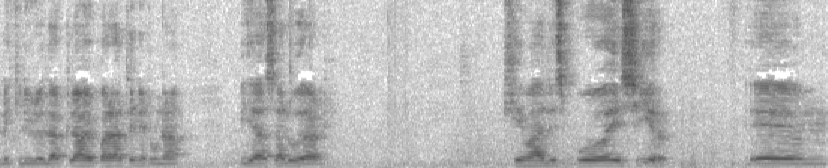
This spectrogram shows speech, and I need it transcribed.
el equilibrio es la clave para tener una vida saludable. ¿Qué más les puedo decir? Em,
